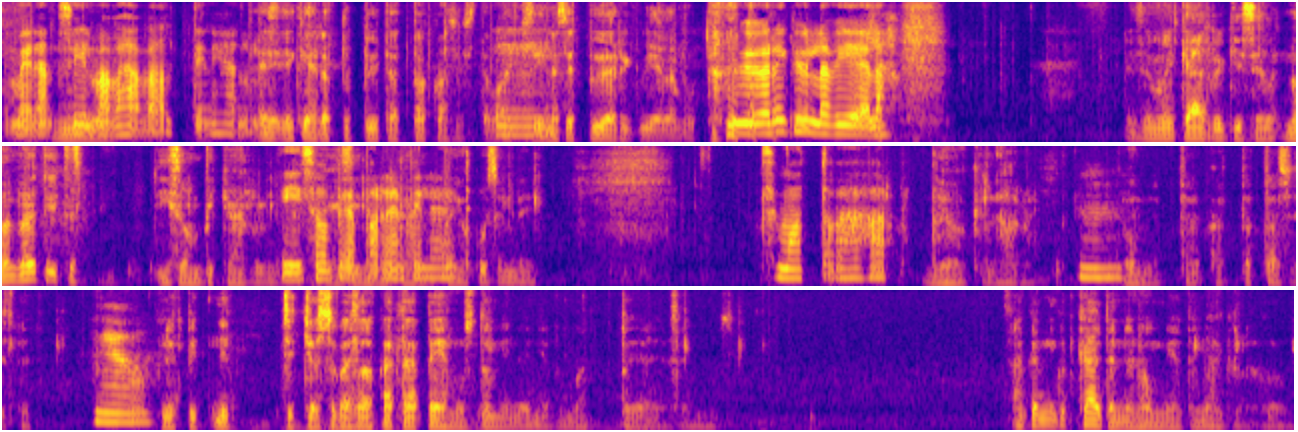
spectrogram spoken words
Kun meidän Mm. silmä vähän vältti, niin hän oli ei, ei kehdattu pyytää takaisin sitä, vaikka Ei. siinä se pyöri vielä, mutta pyöri kyllä vielä. niin semmoinen kärrykin siellä. No löytyi itse asiassa isompi kärry. Isompi ja parempi löytyi. Joku sen vei. Se matto vähän harmi. Joo, kyllä harmittaa. Mm. Huomenna pitää katsoa taas, löytyy. Joo. Nyt, pit- nyt sitten jossain vaiheessa alkaa tämä pehmustaminen ja mattoja ja semmoisia. Aika niinku käytännön hommia tänään kyllä ollut.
